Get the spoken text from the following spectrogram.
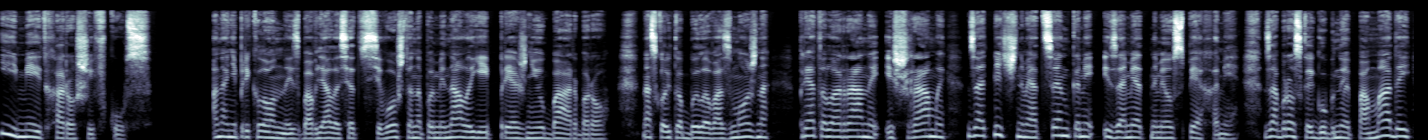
и имеет хороший вкус. Она непреклонно избавлялась от всего, что напоминало ей прежнюю Барбару. Насколько было возможно, прятала раны и шрамы за отличными оценками и заметными успехами, за броской губной помадой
